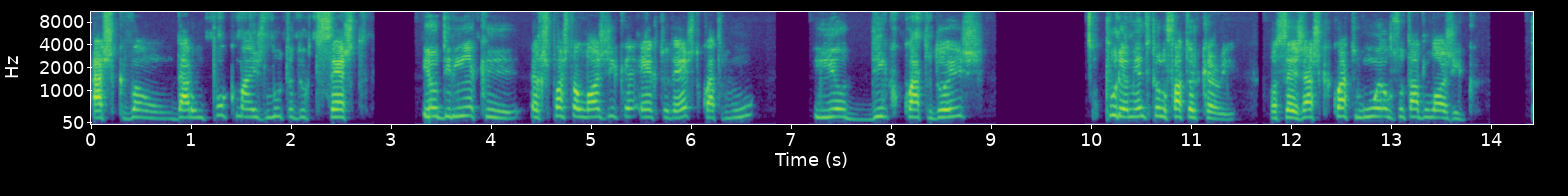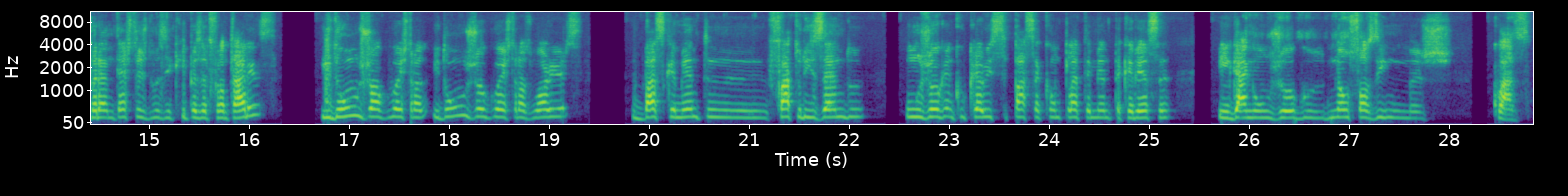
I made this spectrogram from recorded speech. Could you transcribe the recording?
acho que vão dar um pouco mais de luta do que disseste. Eu diria que a resposta lógica é que tu deste, 4-1, e eu digo 4-2 puramente pelo fator Curry. Ou seja, acho que 4-1 é o resultado lógico perante estas duas equipas a defrontarem-se e dou um jogo extra, e dou um jogo extra aos Warriors, basicamente fatorizando um jogo em que o Curry se passa completamente da cabeça e ganha um jogo não sozinho, mas quase.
